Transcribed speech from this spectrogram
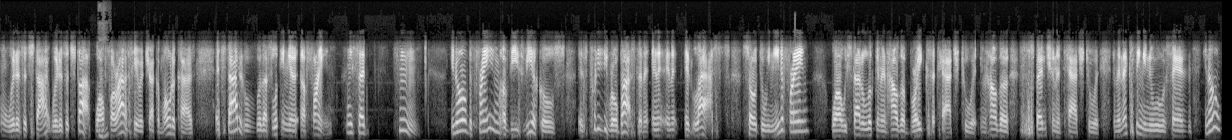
Where does it start? Where does it stop? Well, mm-hmm. for us here at Checker Motor Cars, it started with us looking at a frame. We said, hmm, you know, the frame of these vehicles is pretty robust and it, and it, and it, it lasts. So, do we need a frame? Well, we started looking at how the brakes attached to it and how the suspension attached to it. And the next thing you knew, we were saying, you know,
